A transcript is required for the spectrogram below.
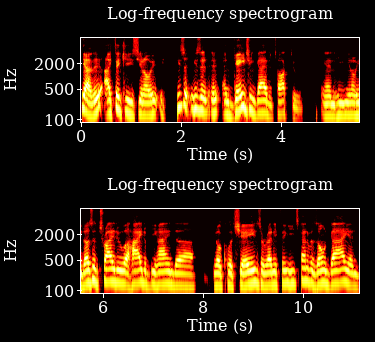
Yeah, I think he's you know he's a he's an engaging guy to talk to, and he you know he doesn't try to uh, hide behind uh, you know cliches or anything. He's kind of his own guy, and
